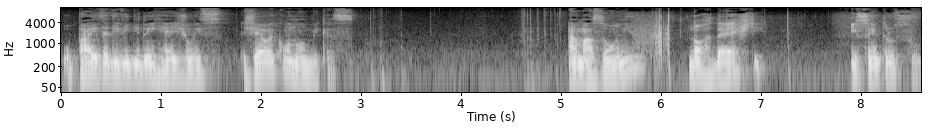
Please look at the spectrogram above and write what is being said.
o país é dividido em regiões geoeconômicas: Amazônia, Nordeste e Centro-Sul.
